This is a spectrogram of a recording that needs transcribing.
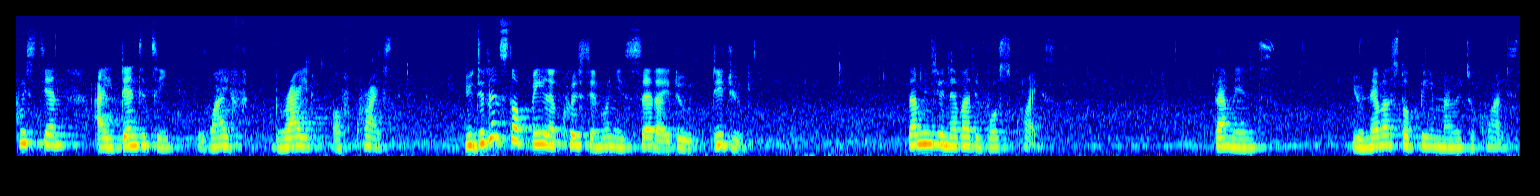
Christian identity, wife, bride of Christ. You didn't stop being a Christian when you said I do, did you? That means you never divorced Christ. That means you never stopped being married to Christ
